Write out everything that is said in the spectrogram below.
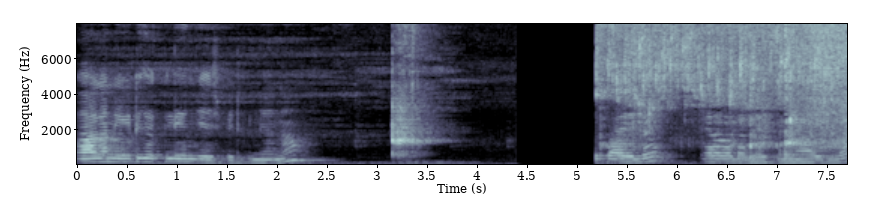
బాగా నీట్గా క్లీన్ చేసి పెట్టుకున్నాను. ఆయిల్. ఎర్రగడ్డలు వేసిన ఆయిల్లో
